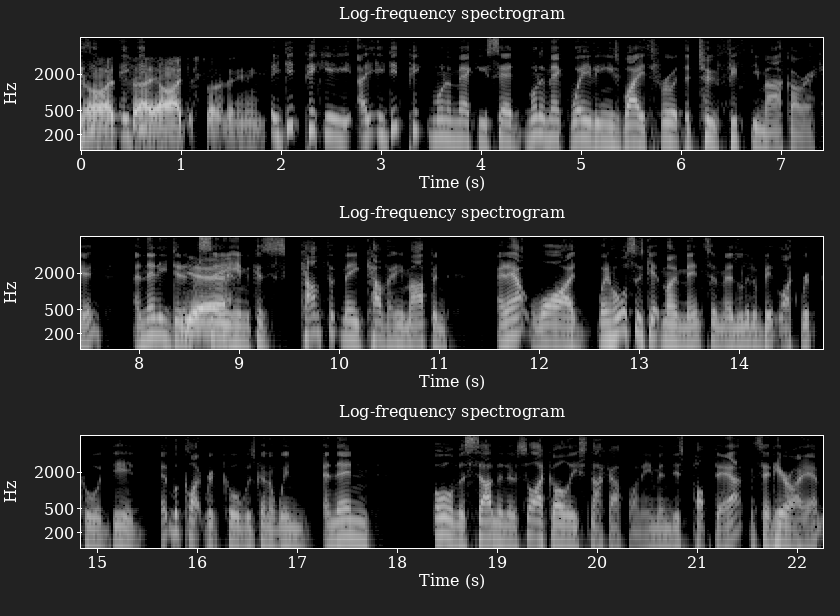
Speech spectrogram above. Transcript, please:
oh, I'd he say did- I just thought of anything. He did pick he, uh, he did pick Munhamek. He said Munhamek weaving his way through at the 250 mark, I reckon. And then he didn't Yeah. see him because Comfort Me covered him up and And out wide, when horses get momentum a little bit like Ripcord did, it looked like Ripcord was going to win. And then all of a sudden, it was like Ollie snuck up on him and just popped out and said, "Here I am."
